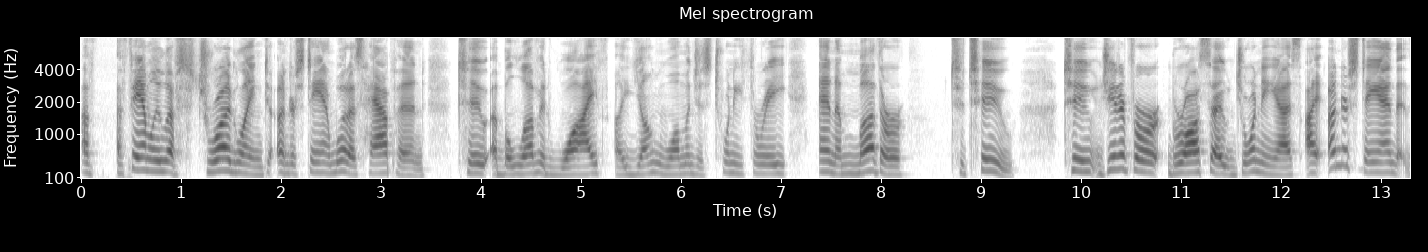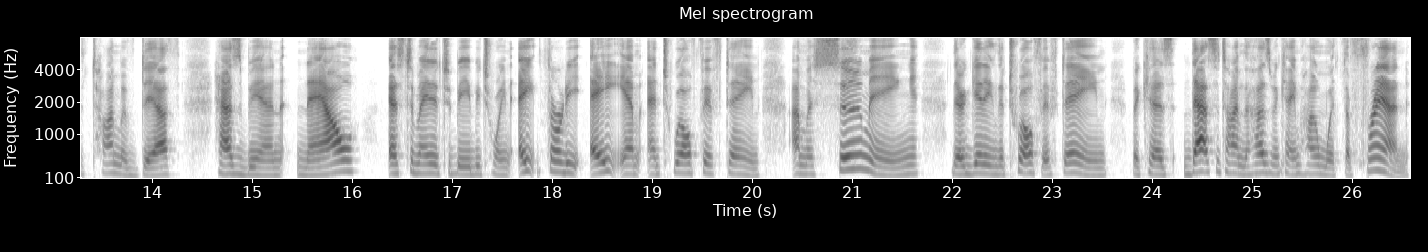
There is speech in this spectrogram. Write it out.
A, a, family left struggling to understand what has happened to a beloved wife, a young woman, just 23, and a mother to two to Jennifer Borrasso joining us. I understand that the time of death has been now estimated to be between 8:30 a.m. and 12:15. I'm assuming they're getting the 12:15 because that's the time the husband came home with the friend.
